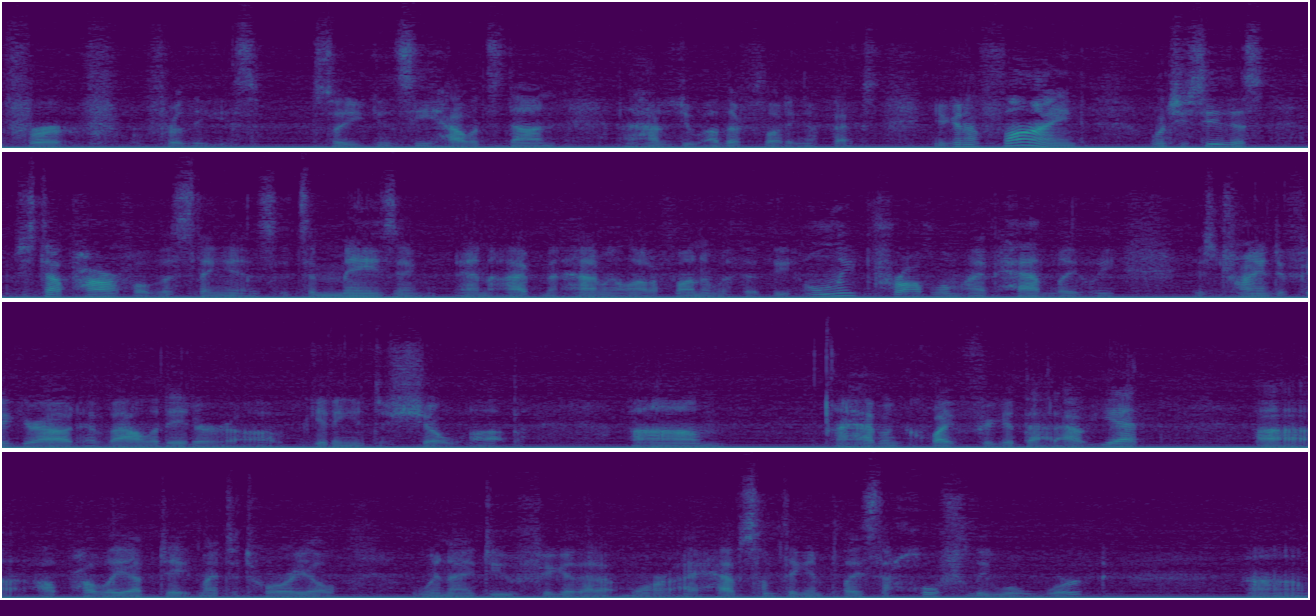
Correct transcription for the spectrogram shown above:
for, for these so you can see how it's done and how to do other floating effects. You're going to find, once you see this, just how powerful this thing is. It's amazing, and I've been having a lot of fun with it. The only problem I've had lately is trying to figure out a validator of getting it to show up. Um, I haven't quite figured that out yet, Uh, I'll probably update my tutorial when I do figure that out more. I have something in place that hopefully will work. Um,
